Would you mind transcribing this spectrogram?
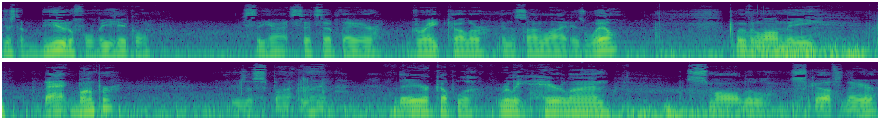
just a beautiful vehicle. See how it sits up there. Great color in the sunlight as well. Moving along the back bumper. There's a spot right there. A couple of really hairline, small little scuffs there.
